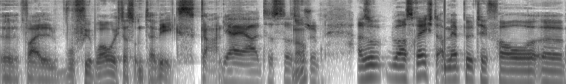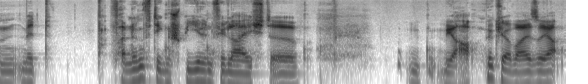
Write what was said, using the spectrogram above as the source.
äh, weil wofür brauche ich das unterwegs? Gar nicht. Ja, ja, das, das? Ne? stimmt. Also du hast recht, am Apple TV ähm, mit vernünftigen Spielen vielleicht. Äh, ja, möglicherweise, ja.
